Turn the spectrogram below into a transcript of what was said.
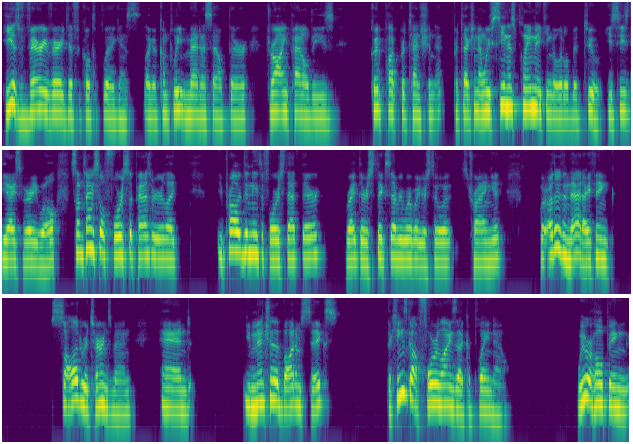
he is very, very difficult to play against. Like a complete menace out there, drawing penalties, good puck protection, protection, and we've seen his playmaking a little bit too. He sees the ice very well. Sometimes he'll force a pass where you're like, you probably didn't need to force that there, right? There's sticks everywhere, but you're still trying it. But other than that, I think solid returns, man. And you mentioned the bottom six. The Kings got four lines that could play now. We were hoping,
